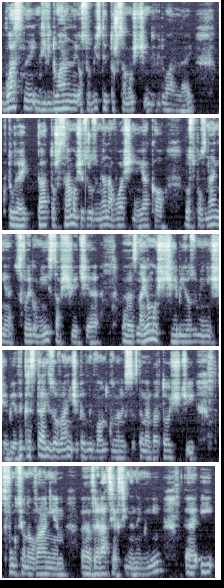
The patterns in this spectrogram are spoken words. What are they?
własnej, indywidualnej, osobistej tożsamości indywidualnej, której ta tożsamość jest rozumiana właśnie jako rozpoznanie swojego miejsca w świecie, e, znajomość siebie i rozumienie siebie, wykrystalizowanie się pewnych wątków związanych z systemem wartości, z funkcjonowaniem e, w relacjach z innymi. E, I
